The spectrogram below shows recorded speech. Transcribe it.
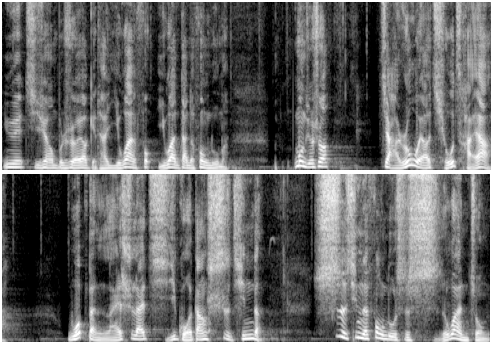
因为齐宣王不是说要给他一万俸一万担的俸禄吗？孟子就说，假如我要求财啊。我本来是来齐国当世卿的，世卿的俸禄是十万钟，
